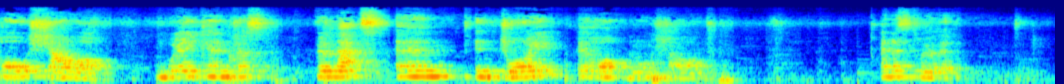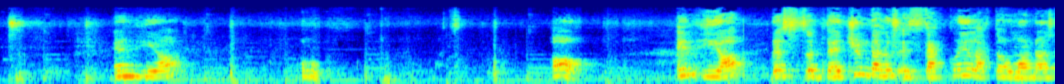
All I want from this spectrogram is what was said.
whole shower where you can just relax and enjoy a hot warm shower. And there's toilet. In here, oh, oh, in here, there's a bedroom that looks exactly like the one that's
